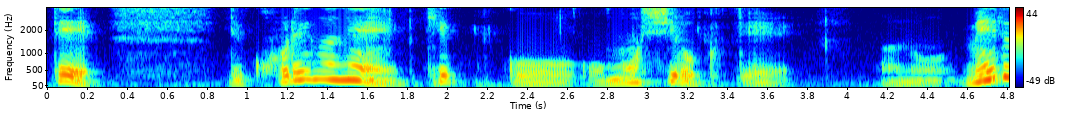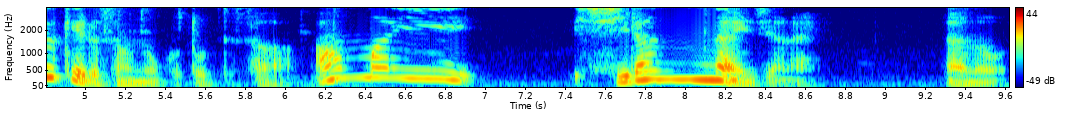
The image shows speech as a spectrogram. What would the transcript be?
で、これがね、結構面白くて、あの、メルケルさんのことってさ、あんまり知らないじゃない？あの、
